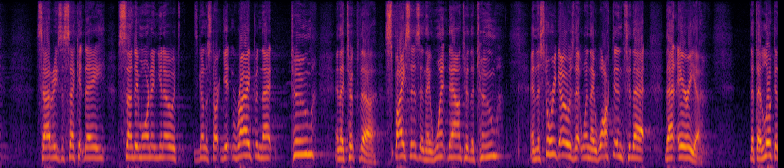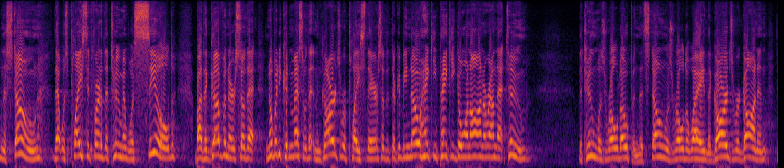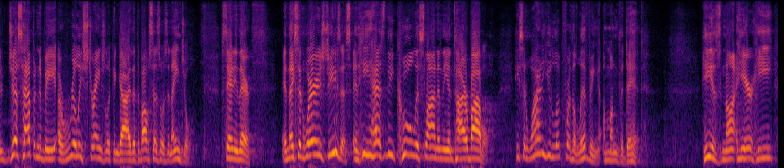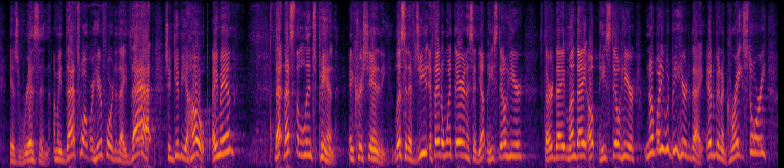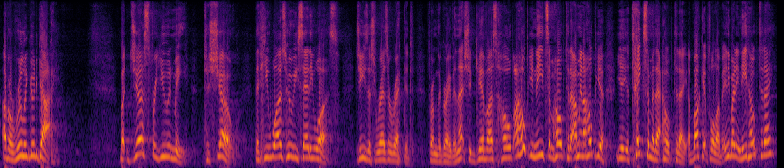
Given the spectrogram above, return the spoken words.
Saturday's the second day. Sunday morning, you know, it's going to start getting ripe in that tomb, and they took the spices and they went down to the tomb. And the story goes that when they walked into that, that area, that they looked and the stone that was placed in front of the tomb and was sealed by the governor so that nobody could mess with it and guards were placed there so that there could be no hanky-panky going on around that tomb the tomb was rolled open the stone was rolled away and the guards were gone and there just happened to be a really strange looking guy that the bible says was an angel standing there. And they said, Where is Jesus? And he has the coolest line in the entire Bible. He said, Why do you look for the living among the dead? He is not here, he is risen. I mean, that's what we're here for today. That should give you hope. Amen? That, that's the linchpin in Christianity. Listen, if, Jesus, if they'd have went there and they said, Yep, he's still here. Third day, Monday, oh, he's still here. Nobody would be here today. It would have been a great story of a really good guy but just for you and me to show that he was who he said he was. Jesus resurrected from the grave. And that should give us hope. I hope you need some hope today. I mean, I hope you, you, you take some of that hope today, a bucket full of it. Anybody need hope today?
